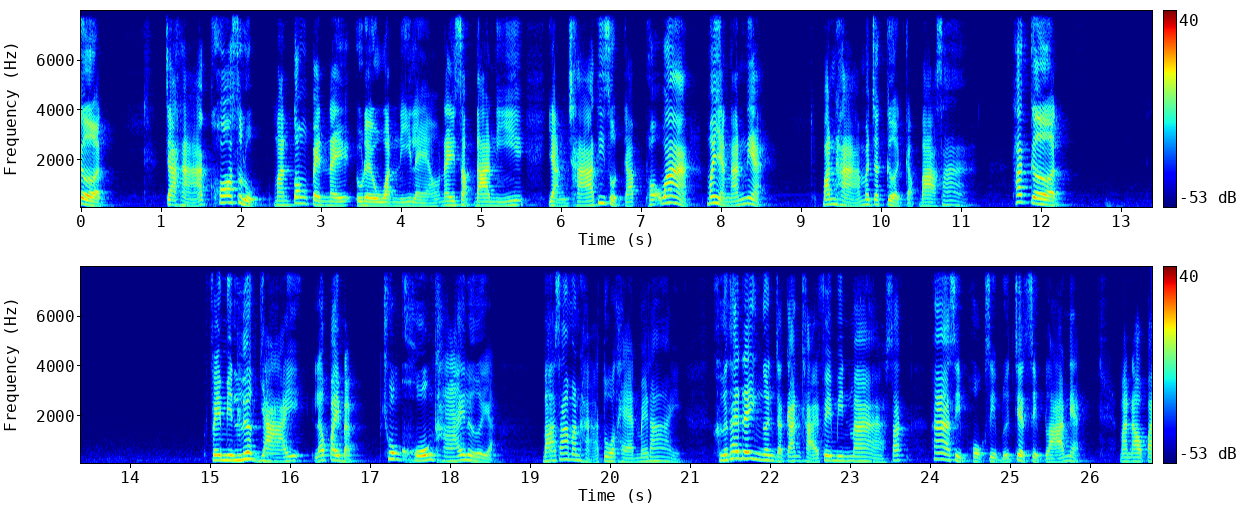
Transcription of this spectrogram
เกิด จะหาข้อสรุปมันต้องเป็นในเร็ววันนี้แล้ว ในสัปดาห์นี้อย่างช้าที่สุดครับ เพราะว่าไม่อย่างนั้นเนี่ย ปัญหามันจะเกิดกับบาซ่า ถ้าเกิด เฟมินเลือกย้ายแล้วไปแบบช่วงโค้งท้ายเลยอะ่ะบาซ่ามันหาตัวแทนไม่ได้ คือถ้าได้เงินจากการขายเฟมินมาสัก 50 60 หรือ 70 ล้านเนี่ย มันเอาไป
